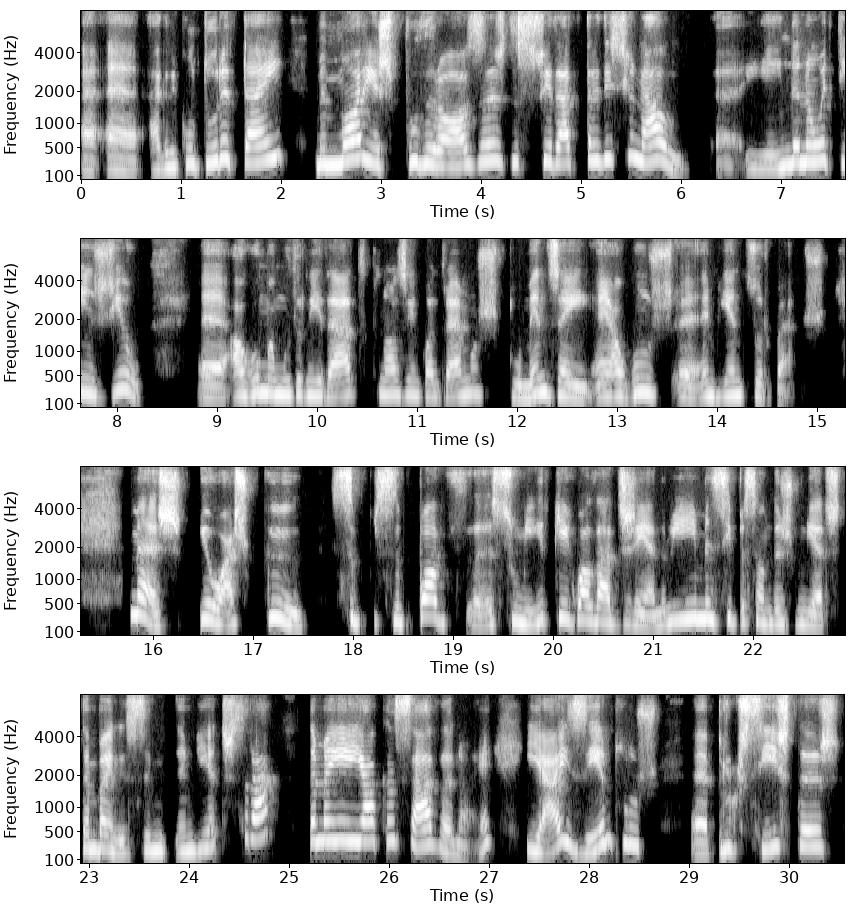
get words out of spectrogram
A, a, a agricultura tem memórias poderosas de sociedade tradicional uh, e ainda não atingiu uh, alguma modernidade que nós encontramos, pelo menos em, em alguns uh, ambientes urbanos. Mas eu acho que se, se, pode assumir que a igualdade de género e a emancipação das mulheres também nesses ambientes será também aí alcançada, não é? E há exemplos progressistas uh,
